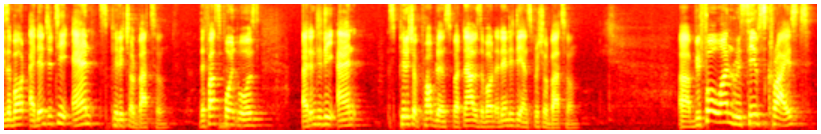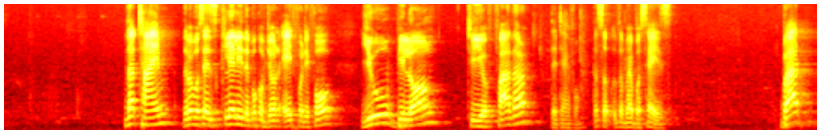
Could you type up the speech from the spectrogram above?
is about identity and spiritual battle. The first point was identity and spiritual problems, but now it's about identity and spiritual battle. Uh, before one receives Christ, that time, the Bible says clearly in the book of John 8 44, you belong to your father, the devil. That's what the Bible says. But,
